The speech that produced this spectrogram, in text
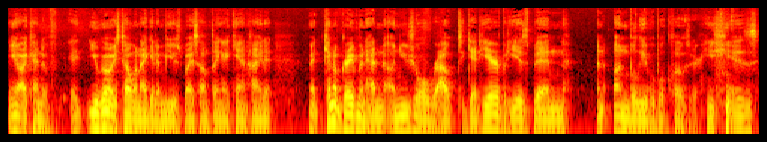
you know, I kind of it, you can always tell when I get amused by something. I can't hide it. Kendall Graveman had an unusual route to get here, but he has been an unbelievable closer. He is,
